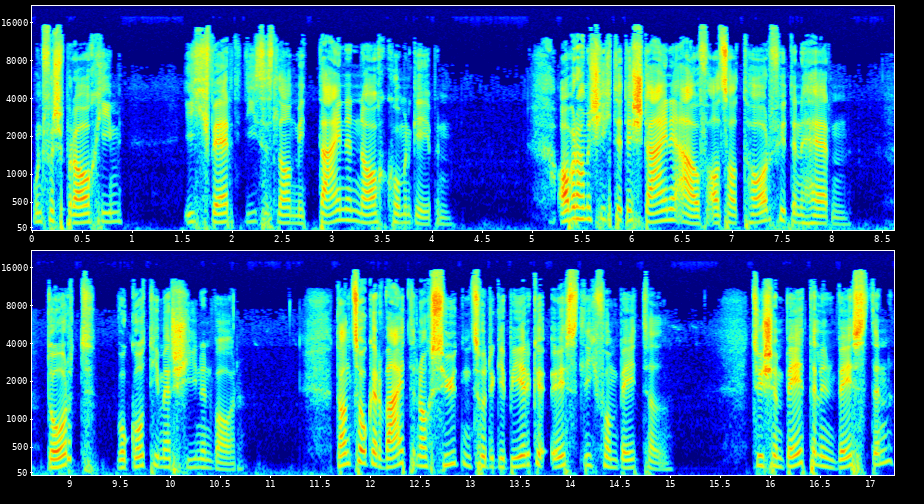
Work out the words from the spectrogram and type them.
und versprach ihm, ich werde dieses Land mit deinen Nachkommen geben. Abraham schichtete Steine auf als Altar für den Herrn, dort, wo Gott ihm erschienen war. Dann zog er weiter nach Süden zu der Gebirge östlich von Bethel. Zwischen Bethel im Westen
